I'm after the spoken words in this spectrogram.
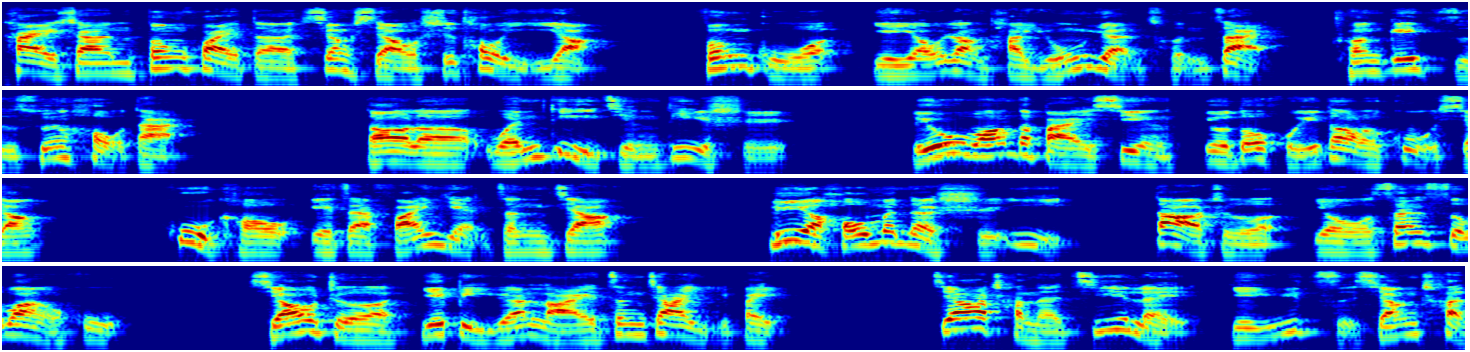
泰山崩坏的像小石头一样，封国也要让它永远存在，传给子孙后代。到了文帝、景帝时，流亡的百姓又都回到了故乡，户口也在繁衍增加，列侯们的食邑。大者有三四万户，小者也比原来增加一倍，家产的积累也与此相称。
